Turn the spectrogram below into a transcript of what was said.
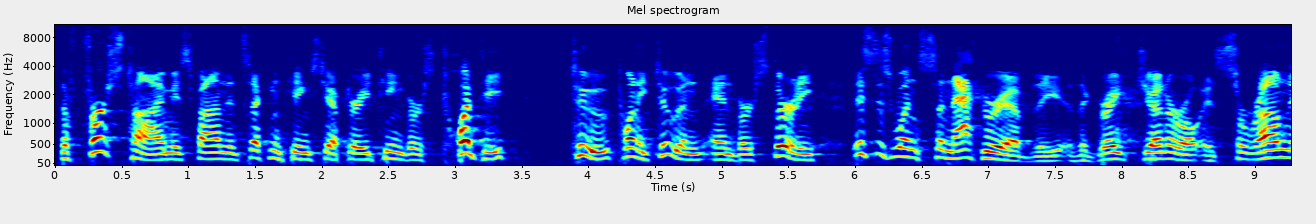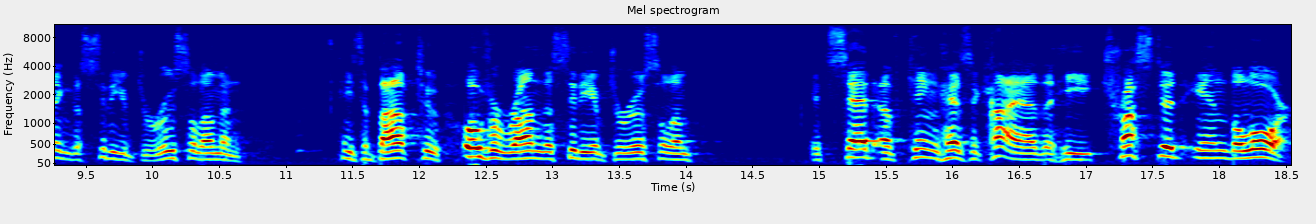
The first time is found in 2 Kings chapter 18, verse 22, 22 and, and verse 30. This is when Sennacherib, the, the great general, is surrounding the city of Jerusalem and he's about to overrun the city of Jerusalem. It's said of King Hezekiah that he trusted in the Lord.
